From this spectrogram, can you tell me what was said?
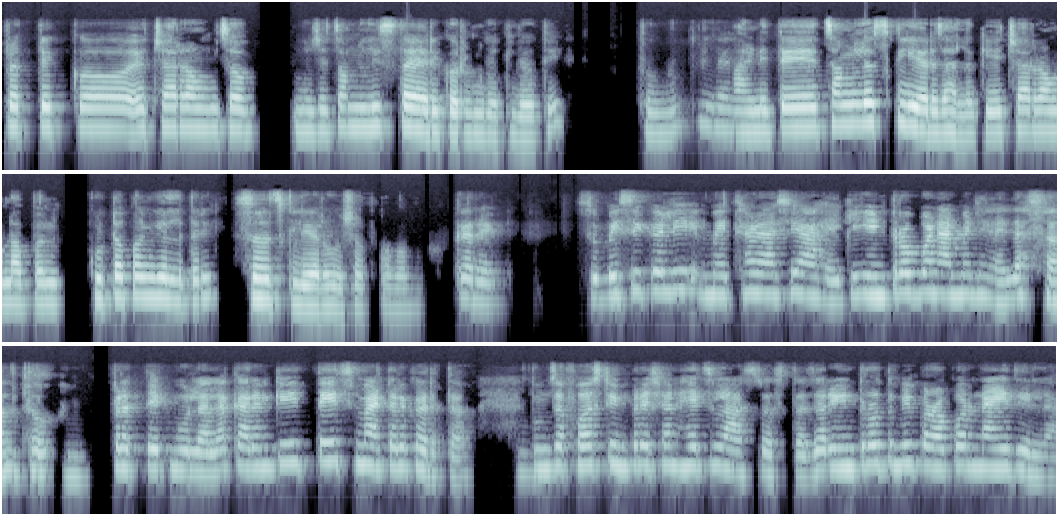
प्रत्येक अ, एच-आर राउंडचं म्हणजे चांगलीच तयारी करून घेतली होती तुम्ही. आणि ते चांगलंच क्लिअर झालं, की एच-आर राउंड आपण कुठं पण गेलं तरी सहज क्लिअर होऊ शकतो बाबा. करेक्ट. सो बेसिकली मेथड अशी आहे, की इंट्रो पण आम्ही लिहायला सांगतो. प्रत्येक मुलाला, कारण की तेच मॅटर करतं. हं. तुमचं फर्स्ट इम्प्रेशन हेच लास्ट असतं. जर इंट्रो तुम्ही प्रॉपर नाही दिला,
